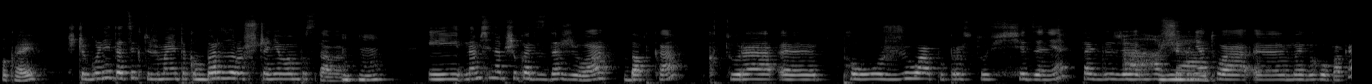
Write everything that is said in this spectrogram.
Okej. Szczególnie tacy, którzy mają taką bardzo roszczeniową postawę. Mhm. I nam się na przykład zdarzyła babka, która e, położyła po prostu siedzenie, tak że A, ja. e, mojego chłopaka.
